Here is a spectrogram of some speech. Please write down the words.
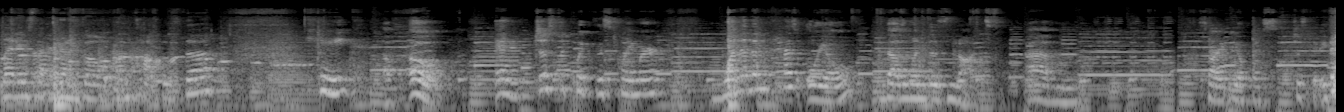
letters that are gonna go on top of the cake. Oh, oh, and just a quick disclaimer: one of them has oil, the other one does not. Um, sorry, piojos. Just kidding.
